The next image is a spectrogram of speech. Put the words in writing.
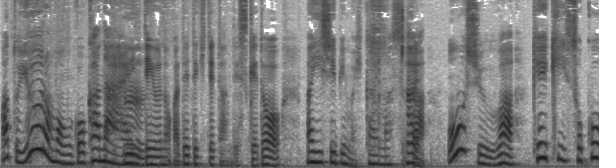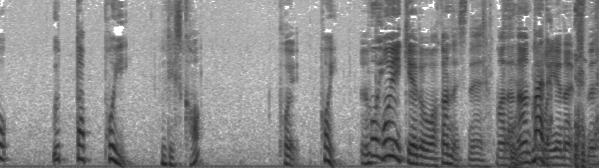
あとユーロも動かないっていうのが出てきてたんですけど、まあ、ECB も控えますが、はい。欧州は景気底打ったっぽいんですか？ぽい。ぽい。ぽい。けど分かんないですね。まだ何 とも言えないですね。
